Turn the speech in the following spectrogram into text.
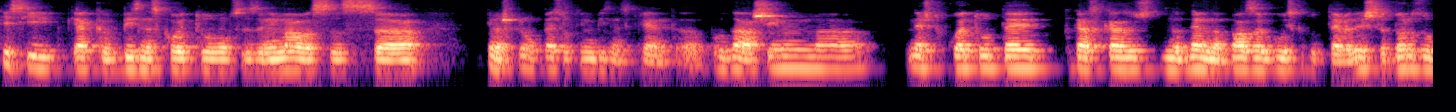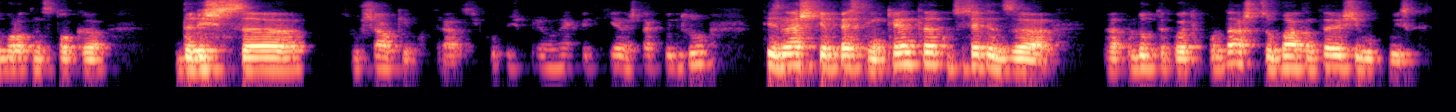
Ти си някакъв бизнес, който се занимава с... А, имаш примерно 500 бизнес клиента, продаваш им а, нещо, което те, така се казваш, на дневна база го искат от тебе. Дали ще са бързо оборотна стока, дали ще са слушалки, ако трябва да си купиш, примерно някакви такива неща, които ти знаеш, че тия 500 клиента, ако се сетят за продукта, който продаваш, ще се обадят на тебе и ще го поискат.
